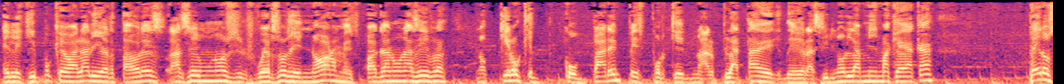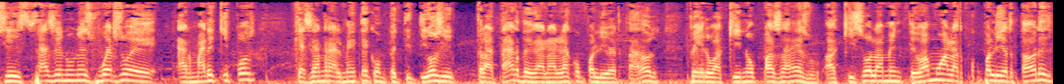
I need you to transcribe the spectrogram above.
el equipo que va a la Libertadores hace unos esfuerzos enormes, pagan una cifra. No quiero que comparen, pues, porque la plata de, de Brasil no es la misma que hay acá. Pero sí se hacen un esfuerzo de armar equipos que sean realmente competitivos y tratar de ganar la Copa Libertadores. Pero aquí no pasa eso. Aquí solamente vamos a la Copa Libertadores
